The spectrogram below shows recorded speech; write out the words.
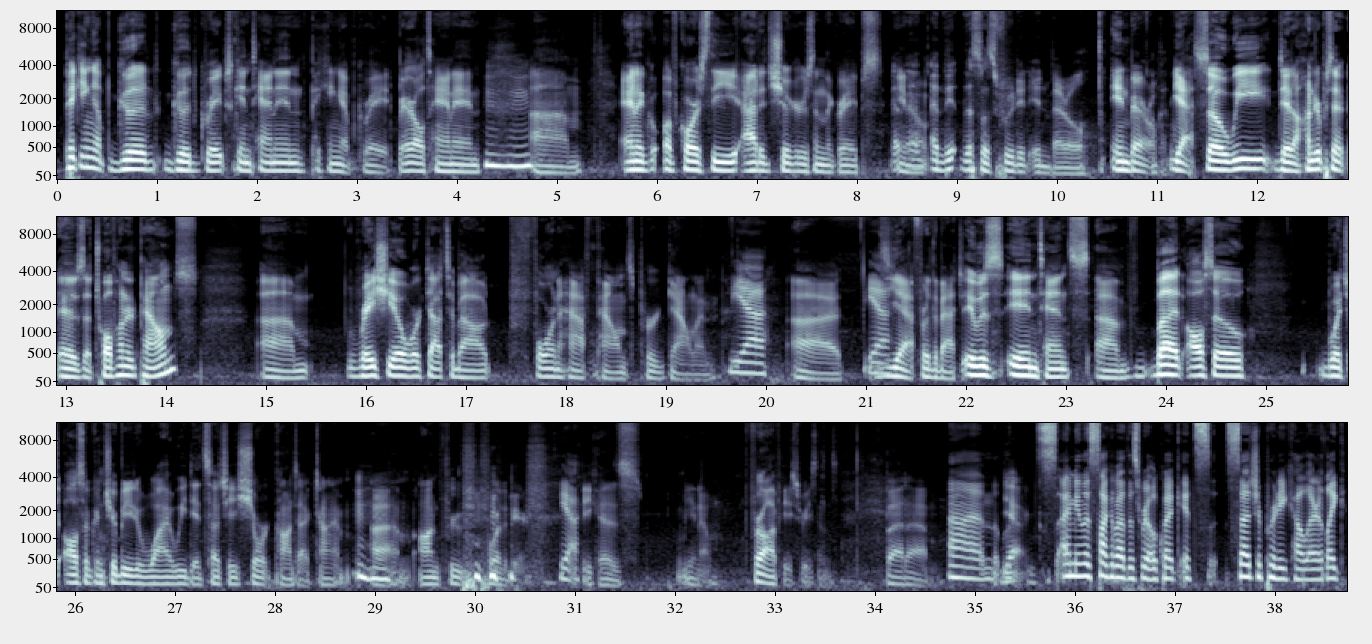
picking up good good grape skin tannin, picking up great barrel tannin, Mm-hmm. um, and of course the added sugars in the grapes. and, You know, and, and th- this was fruited in barrel. in barrel. Yeah. So we did 100%. It was a 1,200 pounds. Um, ratio worked out to about four and a half pounds per gallon. yeah, Uh, Yeah. Yeah, for the batch. It was intense. Um, but also, which also contributed to why we did such a short contact time um, on fruit for the beer Yeah. because you know for obvious reasons. But um, Um, Yeah. I mean, let's talk about this real quick. It's such a pretty color, like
